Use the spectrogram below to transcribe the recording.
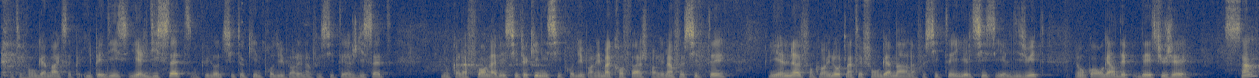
l'interféron gamma qui s'appelle IP10, IL17, donc une autre cytokine produite par les lymphocytes H17. Donc à la fois on a des cytokines ici produites par les macrophages, par les lymphocytes T, l'IL9, encore une autre, l'interféron gamma, lymphocyte T, IL6, IL18. Et donc on regarde des, sujets sains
